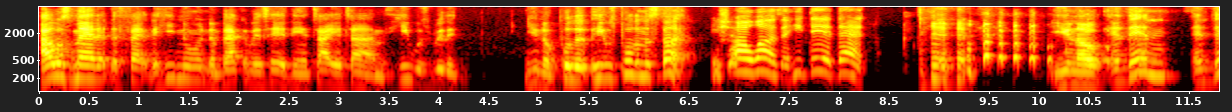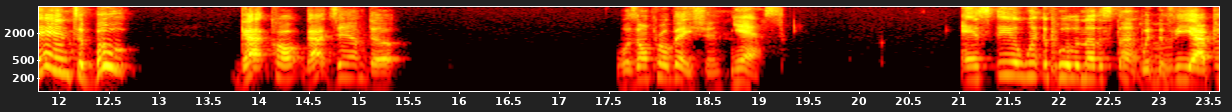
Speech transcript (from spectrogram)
I was mad at the fact that he knew in the back of his head the entire time he was really, you know, pulling. He was pulling the stunt. He sure was, and he did that. you know, and then and then to boot, got caught, got jammed up, was on probation, Yes. And still went to pull another stunt with the VIP.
